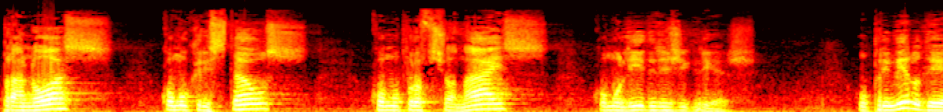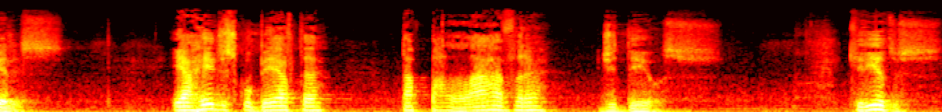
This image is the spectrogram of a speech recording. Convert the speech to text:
para nós, como cristãos, como profissionais, como líderes de igreja. O primeiro deles é a redescoberta da palavra de Deus. Queridos,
